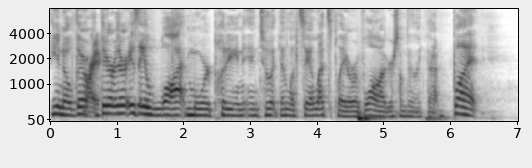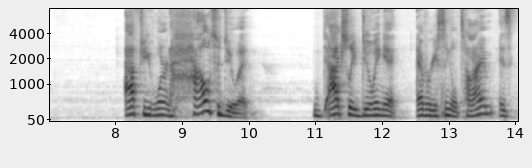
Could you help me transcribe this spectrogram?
You know, there Right. there there is a lot more putting into it than let's say a let's play or a vlog or something like that. But after you learn how to do it, actually doing it every single time is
